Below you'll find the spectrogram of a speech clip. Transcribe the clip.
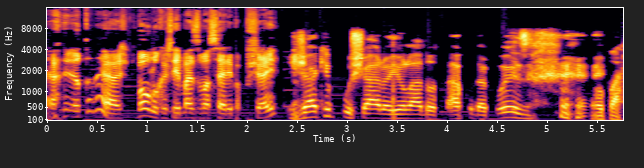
É, eu também acho. Bom, Lucas, tem mais uma série pra puxar aí? Já que puxaram aí o lado otaku da coisa, Opa.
